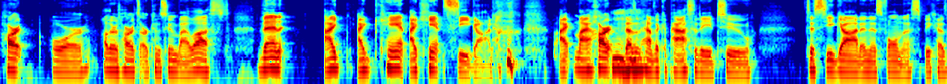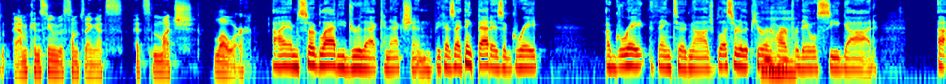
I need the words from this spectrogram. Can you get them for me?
heart or others hearts are consumed by lust then I I can't I can't see God. I my heart mm-hmm. doesn't have the capacity to to see God in his fullness because I'm consumed with something that's that's much lower. I am so glad you drew that connection because I think that is a great a great thing to acknowledge. Blessed are the pure in mm-hmm. heart for they will see God. Uh,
